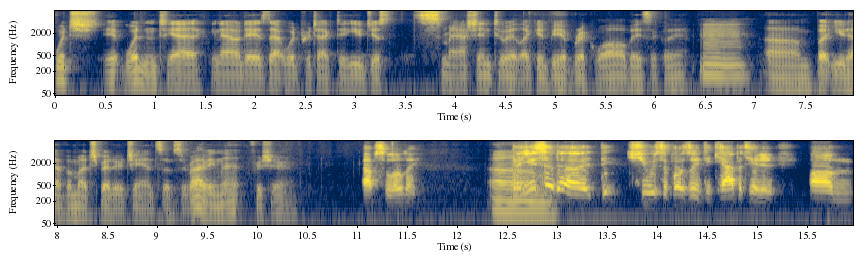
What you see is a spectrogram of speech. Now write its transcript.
which it wouldn't. Yeah, nowadays that would protect it. You just smash into it like it'd be a brick wall, basically. Mm. Um, but you'd have a much better chance of surviving that for sure. Absolutely. Um, Now you said uh, th- she was supposedly decapitated. Um, w-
